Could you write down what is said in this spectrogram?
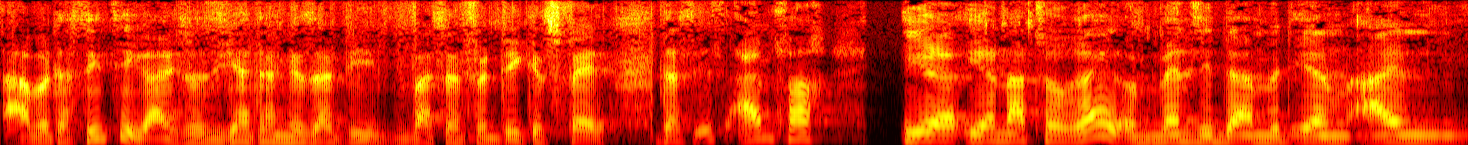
aber das sieht sie gar nicht so. Sie hat dann gesagt, wie, was denn für ein dickes Fell. Das ist einfach ihr, ihr Naturell. Und wenn sie dann mit ihrem einen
